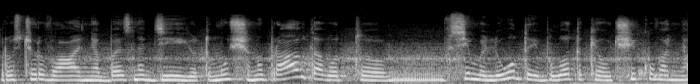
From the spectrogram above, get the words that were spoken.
розчарування, безнадію, тому що ну правда, от ем, всі ми люди, і було таке очікування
